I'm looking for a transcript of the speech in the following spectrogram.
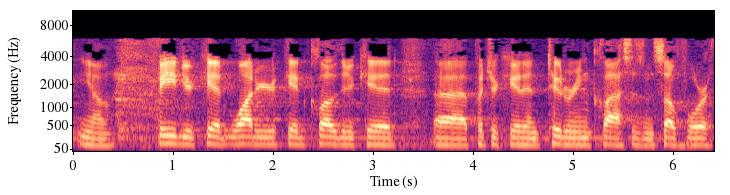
you know, feed your kid, water your kid, clothe your kid, uh, put your kid in tutoring classes, and so forth.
